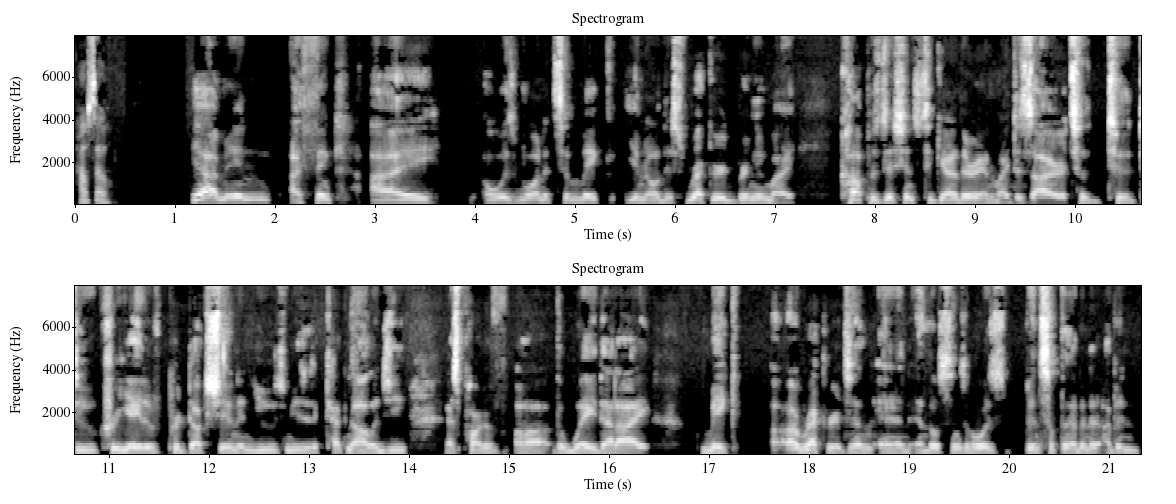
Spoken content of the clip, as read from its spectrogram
How so? Yeah, I mean, I think I always wanted to make, you know, this record, bringing my compositions together and my desire to to do creative production and use music technology as part of uh, the way that I make uh, records. And and and those things have always been something I've been I've been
